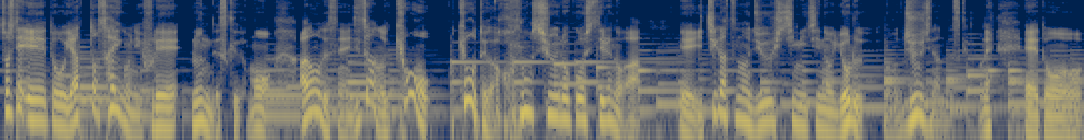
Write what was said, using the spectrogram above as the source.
そして、えーと、やっと最後に触れるんですけども、あのですね、実はあの今日、今日というかこの収録をしているのは、えー、1月の17日の夜の10時なんですけどもね、えっ、ー、と、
